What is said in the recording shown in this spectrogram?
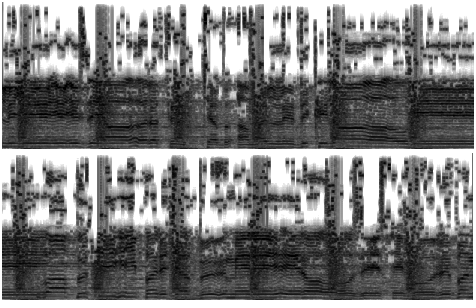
کامل یہ زیارت جب عمل دکھلاؤ گے واپسی پر جب میرے روزے سے ہور بن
